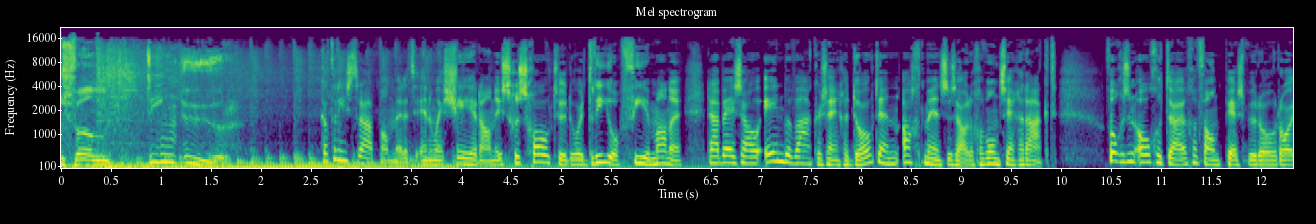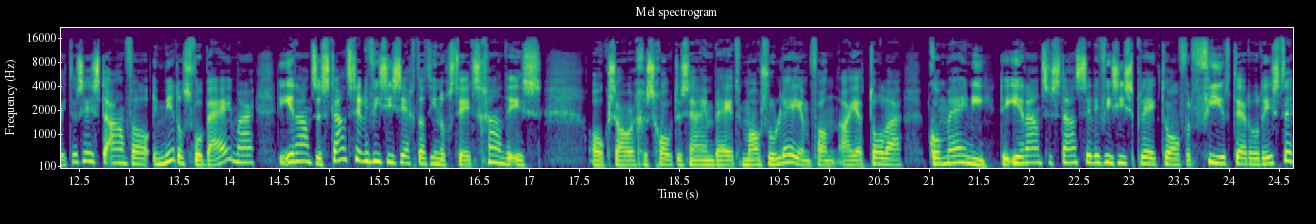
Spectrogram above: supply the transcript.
Van 10 uur. Katrien Straatman met het NOS Teheran is geschoten door drie of vier mannen. Daarbij zou één bewaker zijn gedood en acht mensen zouden gewond zijn geraakt. Volgens een ooggetuige van persbureau Reuters is de aanval inmiddels voorbij... maar de Iraanse staatstelevisie zegt dat hij nog steeds gaande is. Ook zou er geschoten zijn bij het mausoleum van Ayatollah Khomeini. De Iraanse staatstelevisie spreekt over vier terroristen...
